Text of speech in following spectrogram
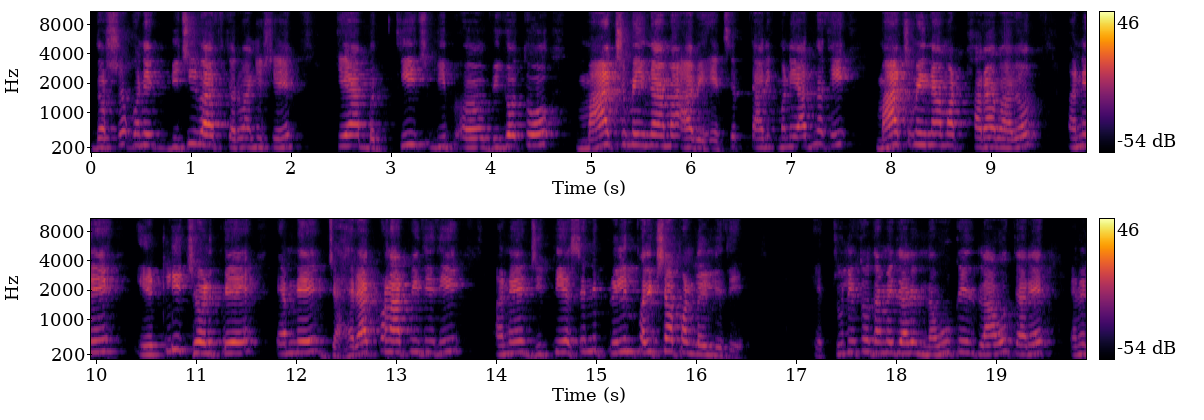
દર્શકોને એક બીજી વાત કરવાની છે કે આ બધી જ વિગતો માર્ચ મહિનામાં આવી. એક્ઝેક્ટ તારીખ મને યાદ નથી. માર્ચ મહિનામાં ઠરાવ આવ્યો અને એટલી ઝડપે એમને જાહેરાત પણ આપી દીધી અને જીપીએસસીની પ્રિલિમ પરીક્ષા પણ લઈ લીધી. એકચ્યુઅલી તો તમે જ્યારે નવું કંઈક લાવો ત્યારે એને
